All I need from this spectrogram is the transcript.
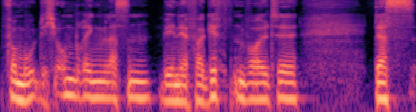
vermutlich umbringen lassen, wen er vergiften wollte, dass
